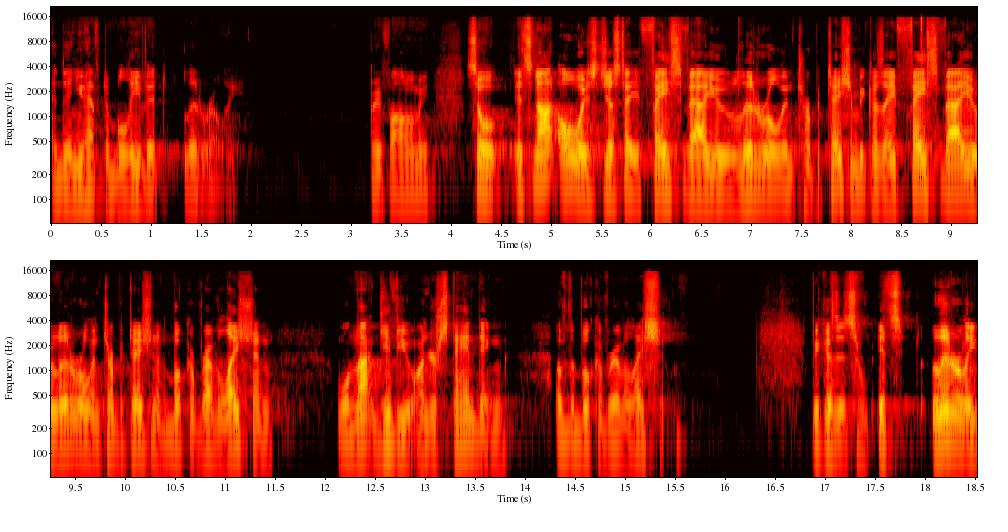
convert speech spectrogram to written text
and then you have to believe it literally. Are you following me? So it's not always just a face value literal interpretation because a face value literal interpretation of the book of Revelation will not give you understanding of the book of Revelation. Because it's, it's literally,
